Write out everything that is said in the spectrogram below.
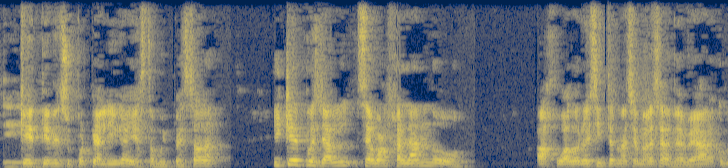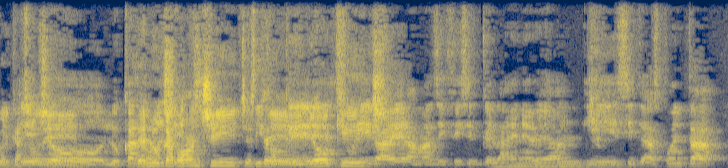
Sí. que tienen su propia liga y está muy pesada. Y que pues ya se van jalando a jugadores internacionales a la NBA, como el caso de de, hecho, Luka de Luka Doncic Doncic, dijo que este, su Jokic. liga era más difícil que la NBA. Ujú. Y si te das cuenta,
